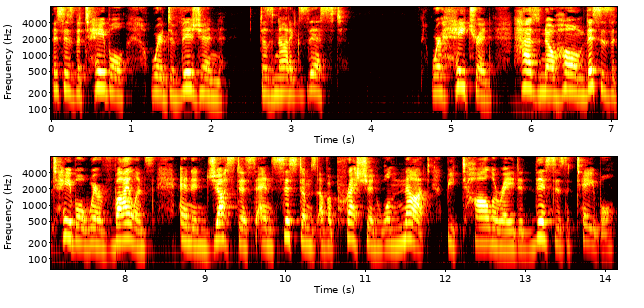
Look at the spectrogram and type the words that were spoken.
This is the table where division does not exist, where hatred has no home. This is a table where violence and injustice and systems of oppression will not be tolerated. This is a table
